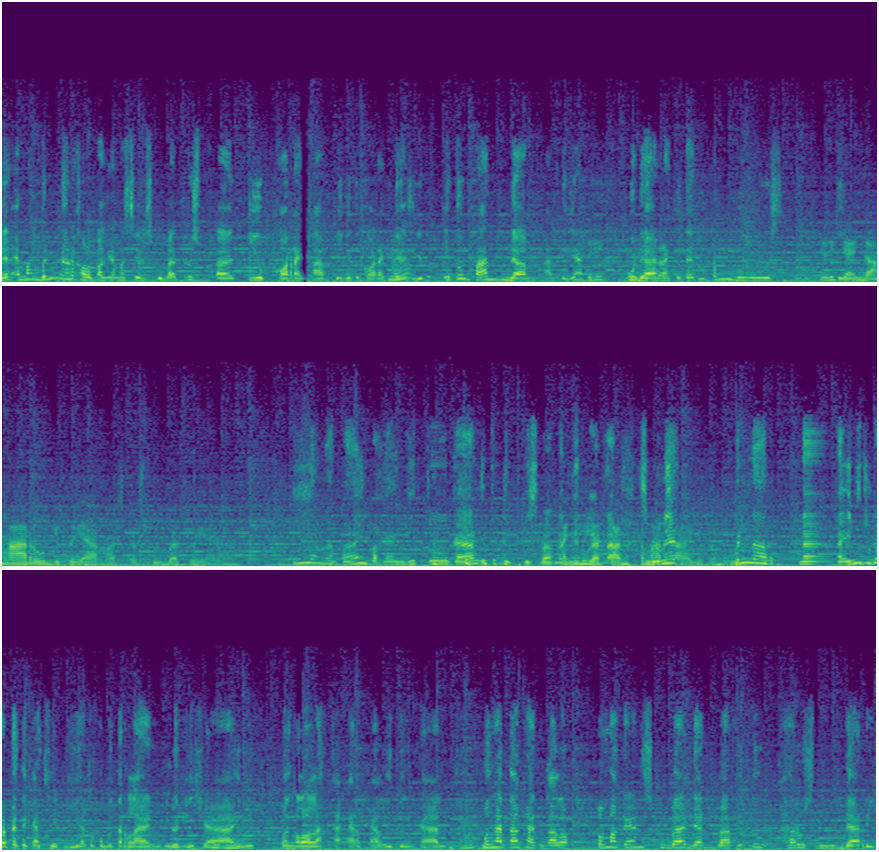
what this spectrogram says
Dan emang benar kalau pakai masker scuba terus eh, tiup korek api gitu, korek Hmm. gas gitu, itu padam. Artinya jadi udara kita itu tembus. jadi kayak nggak ngaruh gitu ya masker scuba tuh ya Iya ngapain pakai yang gitu kan? itu tipis banget hanya gitu kan. Nah, sebelumnya gitu Benar. Nah, ini juga PT KCI atau Komuter Lain Indonesia, Mhm. ini pengelola KRL itu kan Mhm. mengatakan kalau pemakaian scuba dan buff itu harus dihindari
